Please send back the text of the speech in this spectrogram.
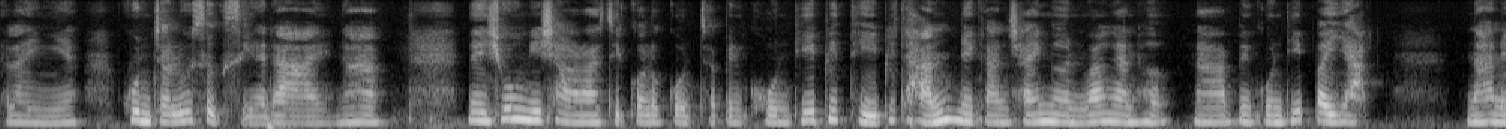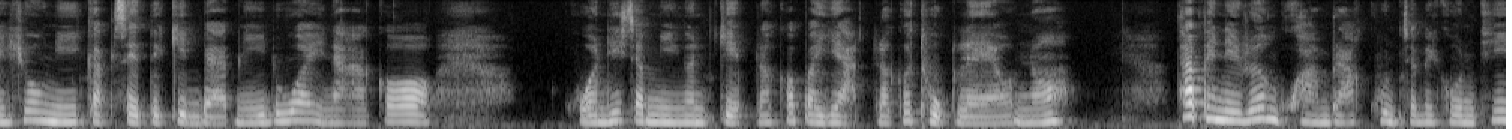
อะไรอย่างเงี้ย คุณจะรู้สึกเสียดายนะคะ ในช่วงนี้ชาวราศีกรกฎจะเป็นคนที่พิถีพิถันในการใช้เงินว่างานเหอะนะ เป็นคนที่ประหยัดนะในช่วงนี้กับเศรษฐกิจแบบนี้ด้วยนะคะก็ควรที่จะมีเงินเก็บแล้วก็ประหยัดแล้วก็ถูกแล้วเนาะถ้าเป็นในเรื่องความรักคุณจะเป็นคนที่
